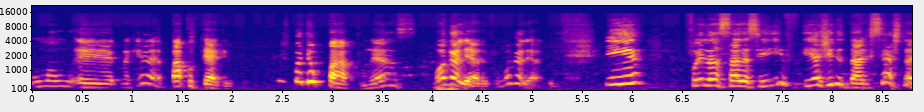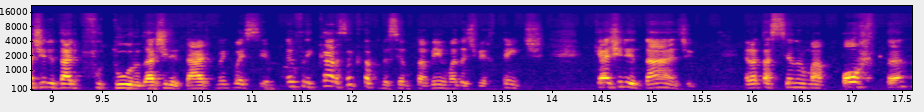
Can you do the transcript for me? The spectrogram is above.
uma, é, como é que é? Papo técnico. A gente bater um papo, né? Uma galera, uma galera. E foi lançado assim, e, e agilidade, o que você acha da agilidade para o futuro, da agilidade, como é que vai ser? Aí eu falei, cara, sabe o que está acontecendo também, uma das vertentes? Que a agilidade, ela está sendo uma porta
